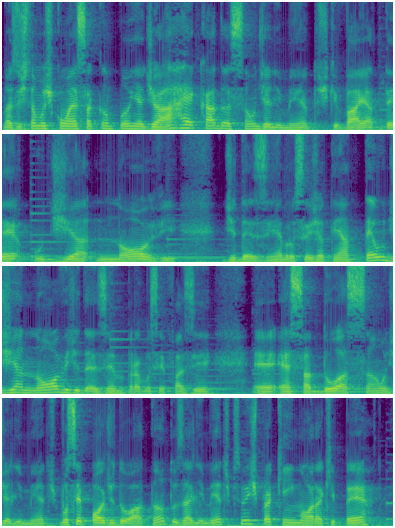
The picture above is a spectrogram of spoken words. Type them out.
Nós estamos com essa campanha de arrecadação de alimentos que vai até o dia 9 de dezembro, ou seja, tem até o dia 9 de dezembro para você fazer é, essa doação de alimentos. Você pode doar tanto os alimentos, principalmente para quem mora aqui perto,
